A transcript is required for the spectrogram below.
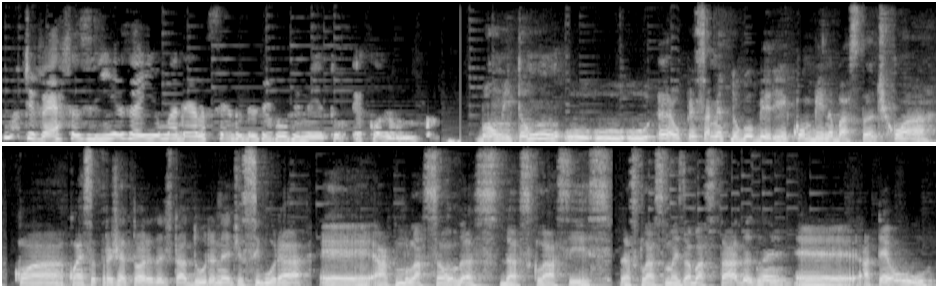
por diversas vias, aí uma delas sendo o desenvolvimento econômico. Bom, então o, o, o, é, o pensamento do Golbery combina bastante com, a, com, a, com essa trajetória da ditadura, né, de segurar é, a acumulação das, das, classes, das classes mais abastadas, né, é, até o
